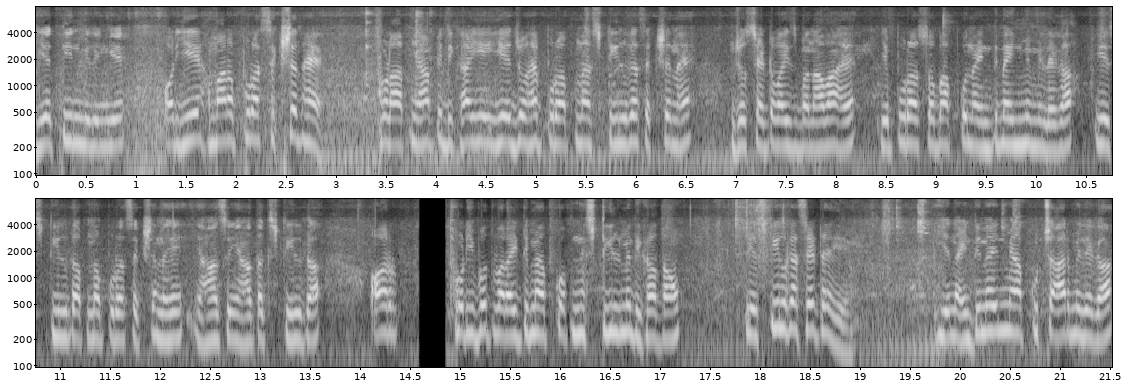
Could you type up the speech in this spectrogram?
ये तीन मिलेंगे और ये हमारा पूरा सेक्शन है। थोड़ा आप यहाँ पे दिखाइए, ये जो है पूरा अपना स्टील का सेक्शन है, जो सेट वाइज बना हुआ है। ये पूरा सब आपको 99 में मिलेगा। ये स्टील का अपना पूरा सेक्शन है, यहाँ से यहाँ तक स्टील का। और थोड़ी बहुत वैरायटी मैं आपको अपने स्टील में दिखाता हूँ। ये स्टील का सेट है ये। ये 99 में आपको चार मिलेगा।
